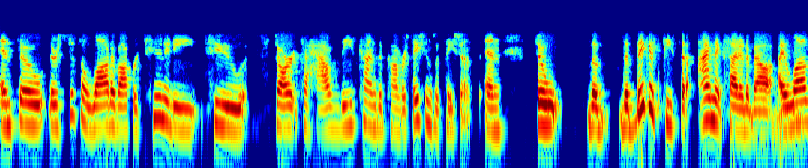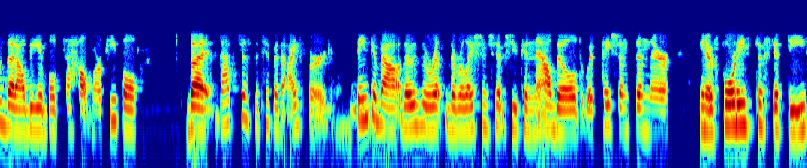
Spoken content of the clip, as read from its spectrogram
And so there's just a lot of opportunity to start to have these kinds of conversations with patients. And so the the biggest piece that I'm excited about, I mm-hmm. love that I'll be able to help more people, but that's just the tip of the iceberg. Think about those are the relationships you can now build with patients in their, you know, 40s to 50s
